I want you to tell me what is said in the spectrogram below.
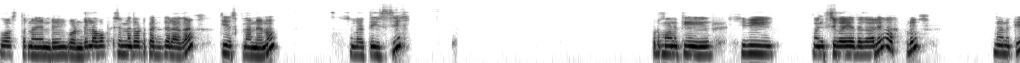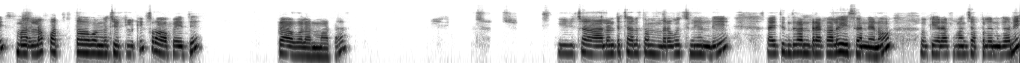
వస్తున్నాయండి. ఇవ్వండి. ఇలా ఒక చిన్నది ఒకటి పెద్దది తీసుకున్నాను నేను. ఇలా తీసి ఇప్పుడు మనకి ఇవి మంచిగా ఎదగాలి. అప్పుడు మనకి మరలా కొత్త వంగ చెట్లకి క్రాప్ అయితే రావాలన్నమాట. ఇవి చాలా అంటే చాలా తొందరగా వచ్చినాయండి. అయితే ఇందులో అన్ని రకాలు వేసాను నేను. ఒకే రకం అని చెప్పలేను కానీ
